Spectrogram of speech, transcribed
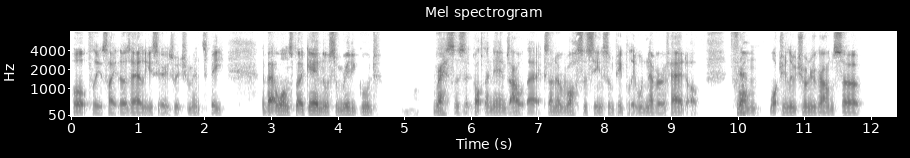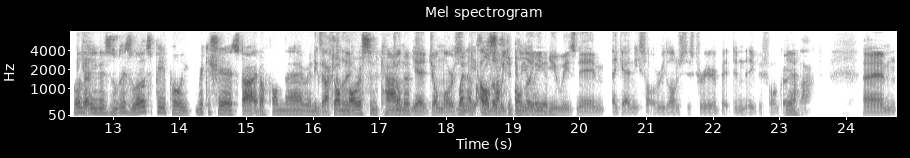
hopefully it's like those earlier series, which were meant to be the better ones. But again, there were some really good wrestlers that got their names out there because I know Ross has seen some people he would never have heard of from watching Lucha Underground. So, Well, Again. there's, there's loads of people. Ricochet started off on there, and Exactly. John Morrison kind John, of. yeah, John Morrison. went across although, we, after although he and- knew his name again, he sort of relaunched his career a bit, didn't he, before going Yeah. back? Um,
